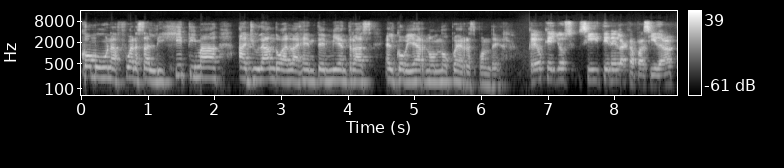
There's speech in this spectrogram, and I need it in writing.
como una fuerza legítima ayudando a la gente mientras el gobierno no puede responder creo que ellos sí tienen la capacidad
